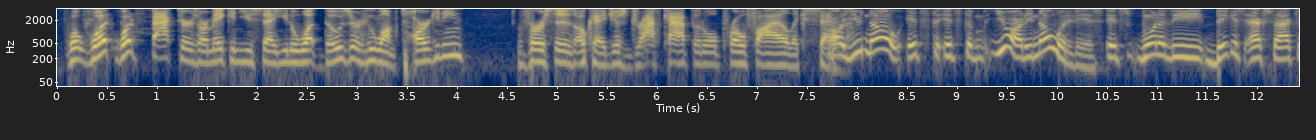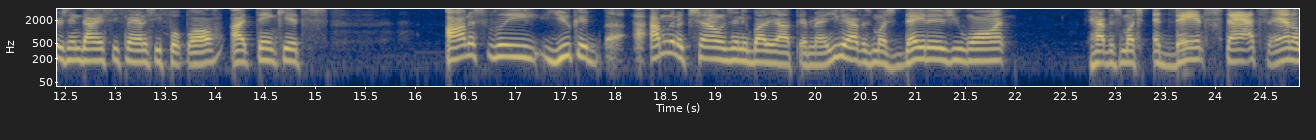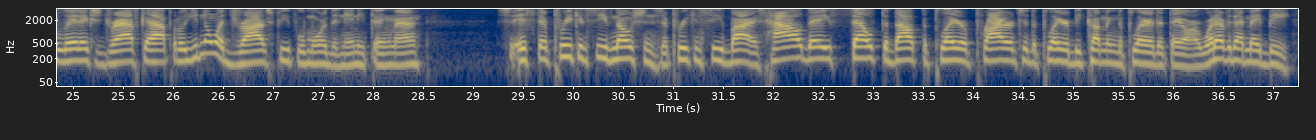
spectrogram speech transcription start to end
What what what factors are making you say, you know what, those are who I'm targeting versus okay, just draft capital, profile, etc. Oh, you know, it's the it's the you already know what it is. It's one of the biggest X factors in dynasty fantasy football. I think it's honestly you could. Uh, I'm going to challenge anybody out there, man. You can have as much data as you want, have as much advanced stats, analytics, draft capital. You know what drives people more than anything, man? It's their preconceived notions, their preconceived bias, how they felt about the player prior to the player becoming the player that they are, whatever that may be.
